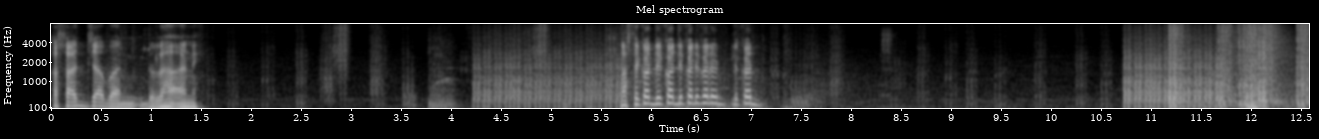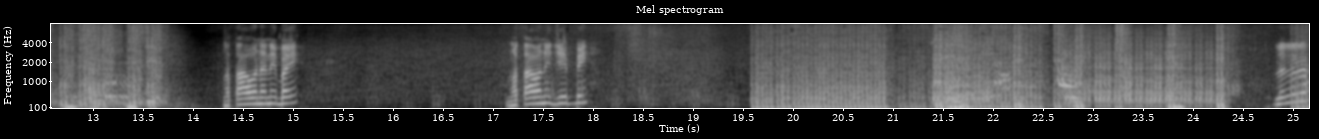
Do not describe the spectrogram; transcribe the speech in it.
Kasadya ba? Dulahan eh. Nas likod, likod, likod, likod, likod. Matawa na ni Bay. Matawa ni JP. Lala.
